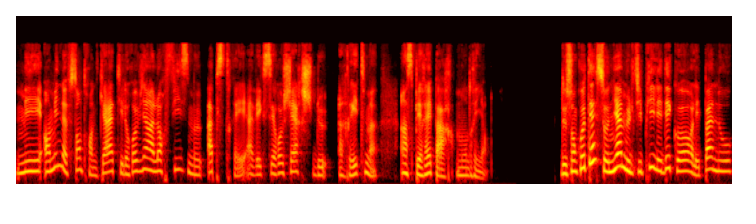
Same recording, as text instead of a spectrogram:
Mais en 1934, il revient à l'orphisme abstrait avec ses recherches de rythme inspirées par Mondrian. De son côté, Sonia multiplie les décors, les panneaux,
